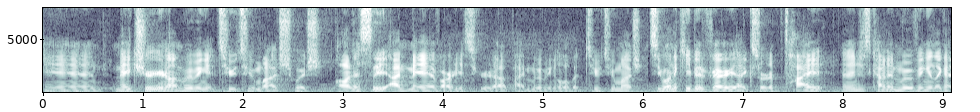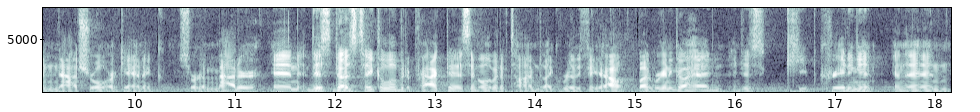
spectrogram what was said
and make sure you're not moving it too too much which honestly i may have already screwed up by moving a little bit too too much. So you want to keep it very like sort of tight and then just kind of moving in like a natural organic sort of matter. And this does take a little bit of practice and a little bit of time to like really figure out but we're gonna go ahead and just keep creating it and then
